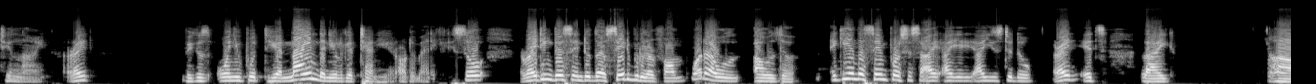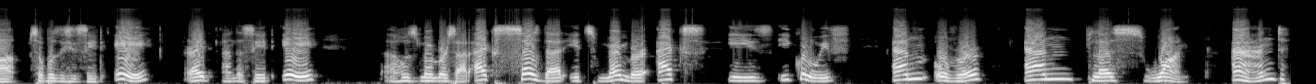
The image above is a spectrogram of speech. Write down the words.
till 9 alright? Because when you put here 9 then you'll get 10 here automatically. So writing this into the set builder form what I will I will do? Again the same process I, I, I used to do right? It's like uh, suppose this is set A right? And the set A uh, whose members are x such that its member x is equal with n over n plus 1 and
